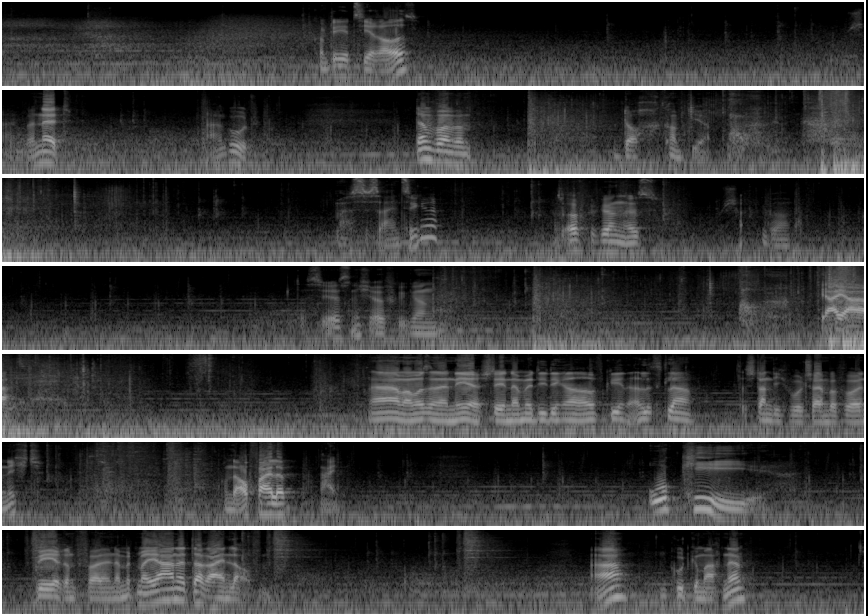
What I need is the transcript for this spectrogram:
Kommt ihr jetzt hier raus? Scheinbar nicht. Na gut. Dann wollen wir... Doch, kommt ihr. Was ist das Einzige? Was aufgegangen ist? Scheinbar. Das hier ist nicht aufgegangen. Ja, ja. Na, man muss in der Nähe stehen, damit die Dinger aufgehen. Alles klar. Das stand ich wohl scheinbar vorher nicht. Und auch Pfeile? Nein. Okay. Bärenfallen, damit wir ja nicht da reinlaufen. Ah, gut gemacht, ne?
